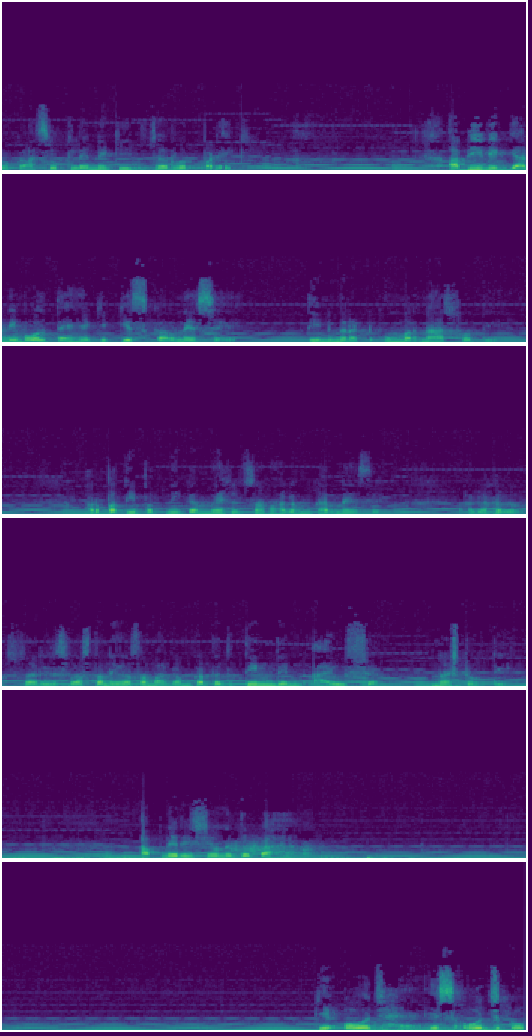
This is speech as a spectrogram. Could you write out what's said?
का सुख लेने की ज़रूरत पड़ेगी। अभी विज्ञानी बोलते हैं कि किस करने से तीन मिनट उम्र नाश होती है। और पति पत्नी का मेल समागम करने से अगर शरीर स्वस्थ नहीं हो, समागम करते तो तीन दिन आयुष्य नष्ट होती। अपने ऋषियों ने तो कहा कि ओज है, इस ओज को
